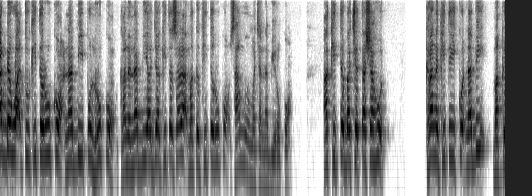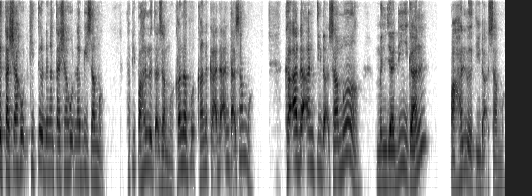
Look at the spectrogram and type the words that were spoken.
Ada waktu kita rukuk, Nabi pun rukuk. Kerana Nabi ajar kita salat, maka kita rukuk sama macam Nabi rukuk. Ha, kita baca tasyahud. Kerana kita ikut Nabi, maka tasyahud kita dengan tasyahud Nabi sama. Tapi pahala tak sama. Kenapa? Kerana keadaan tak sama. Keadaan tidak sama menjadikan pahala tidak sama.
